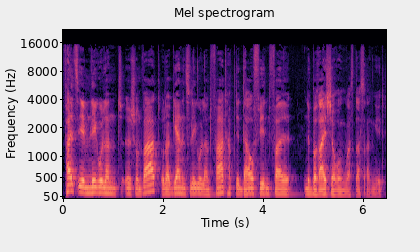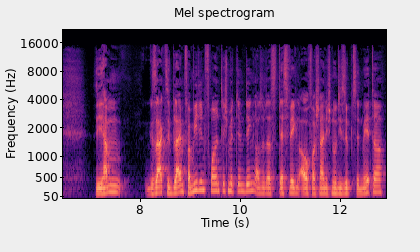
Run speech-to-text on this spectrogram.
falls ihr im Legoland äh, schon wart oder gerne ins Legoland fahrt, habt ihr da auf jeden Fall eine Bereicherung, was das angeht. Sie haben gesagt, sie bleiben familienfreundlich mit dem Ding, also das deswegen auch wahrscheinlich nur die 17 Meter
